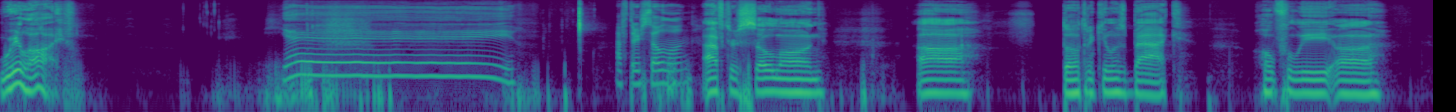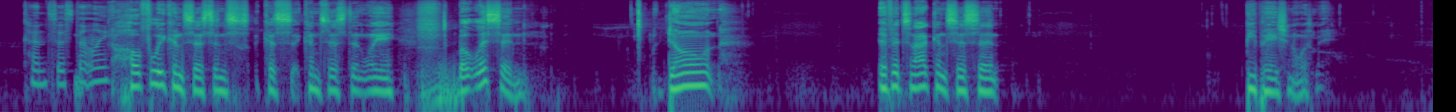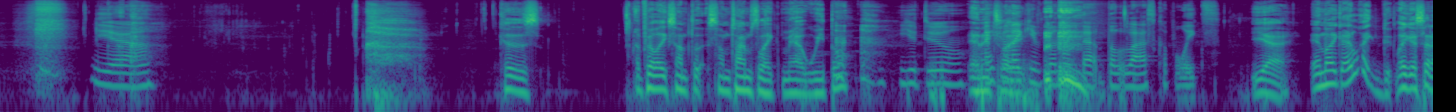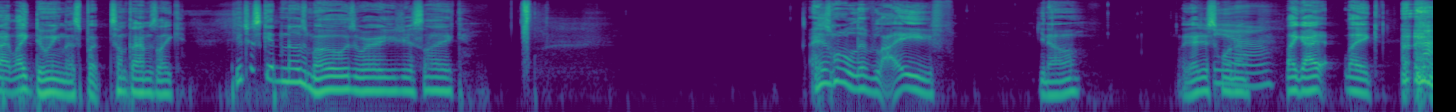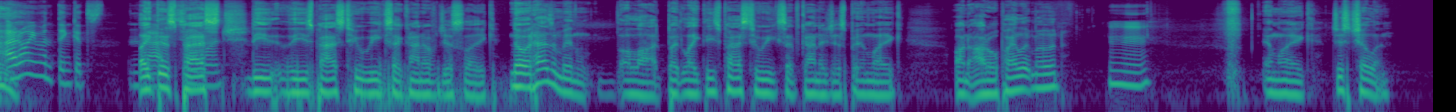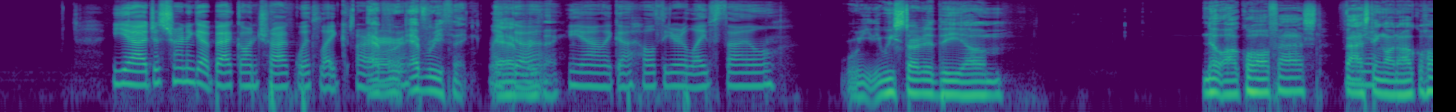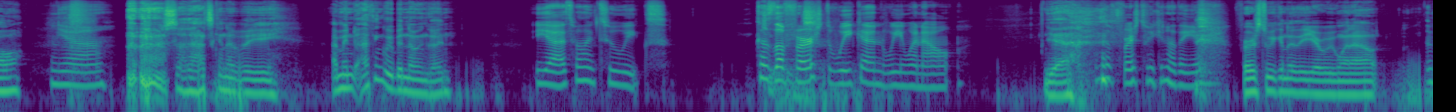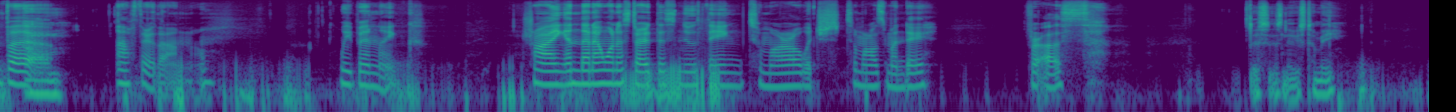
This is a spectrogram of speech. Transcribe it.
We're live. Yay! After so long. After so long, uh Todo Tranquilo's back. Hopefully, uh Consistently. hopefully consistent cons- consistently. But listen, don't if it's not consistent, be patient with me. Yeah. Cause I feel like some sometimes like me agüito. You do. And I it's feel like, like- you've been like that the last couple weeks. Yeah. And like I like like I said I like doing this, but sometimes like you just get in those modes where you just like I just want to live life. You know? Like I just want to yeah. like I like No, I don't even think it's like this past the these past 2 weeks I kind of just like No, it hasn't been a lot, but like these past 2 weeks I've kind of just been like on autopilot mode Mm-hmm. and like just chilling. Yeah, just trying to get back on track with like our Every, everything. like everything. A, yeah, like a healthier lifestyle. we we started the um no alcohol fast fasting on alcohol Yeah. so that's gonna be i mean i think we've been doing good Yeah, it's been like two weeks. Cause Two the weeks. first weekend we went out. yeah the first weekend of the year. first weekend of the year we went out But um after that, no. We've been like trying, and then I want to start this new thing tomorrow, which tomorrow's Monday for us. this is news to me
